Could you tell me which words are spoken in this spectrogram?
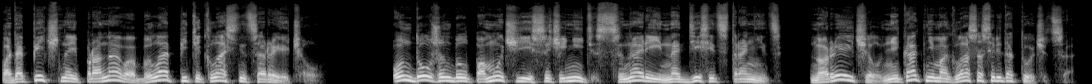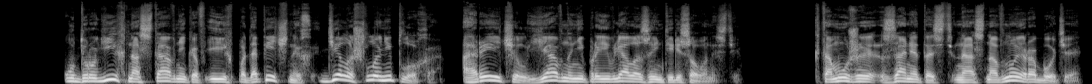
Подопечной Пранава была пятиклассница Рэйчел. Он должен был помочь ей сочинить сценарий на 10 страниц, но Рэйчел никак не могла сосредоточиться. У других наставников и их подопечных дело шло неплохо а Рэйчел явно не проявляла заинтересованности. К тому же занятость на основной работе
